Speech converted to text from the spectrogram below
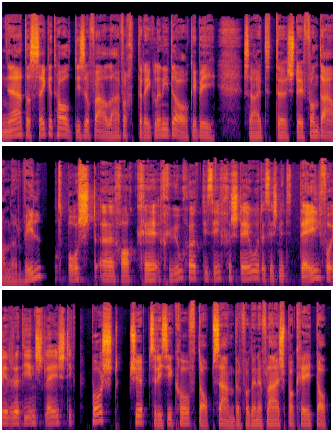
Ja, das sagen halt in so Fällen einfach die Regeln in der AGB, sagt der Stefan Dauner. Will? Die Post äh, kann keine Kühlkette sicherstellen, das ist nicht Teil von ihrer Dienstleistung. Die Post schiebt das Risiko auf die Absender von diesen Fleischpaketen ab.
